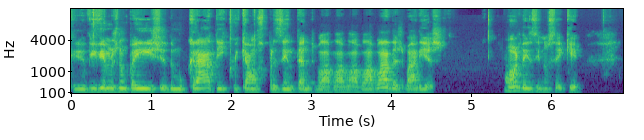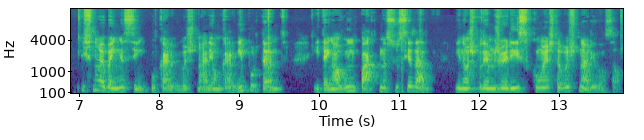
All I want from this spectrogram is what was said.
que vivemos num país democrático e que há um representante, blá, blá, blá, blá, blá, das várias ordens e não sei o quê. Isto não é bem assim. O cargo de bastonário é um cargo importante e tem algum impacto na sociedade. E nós podemos ver isso com esta bastonária, Gonçalo.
